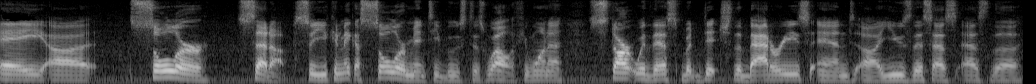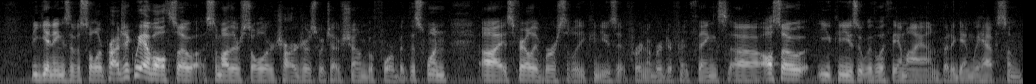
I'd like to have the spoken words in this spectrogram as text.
a uh, solar setup. So you can make a solar Minty boost as well if you want to start with this but ditch the batteries and uh, use this as, as the beginnings of a solar project. We have also some other solar chargers, which I've shown before, but this one uh, is fairly versatile. You can use it for a number of different things. Uh, also, you can use it with lithium ion, but again, we have some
